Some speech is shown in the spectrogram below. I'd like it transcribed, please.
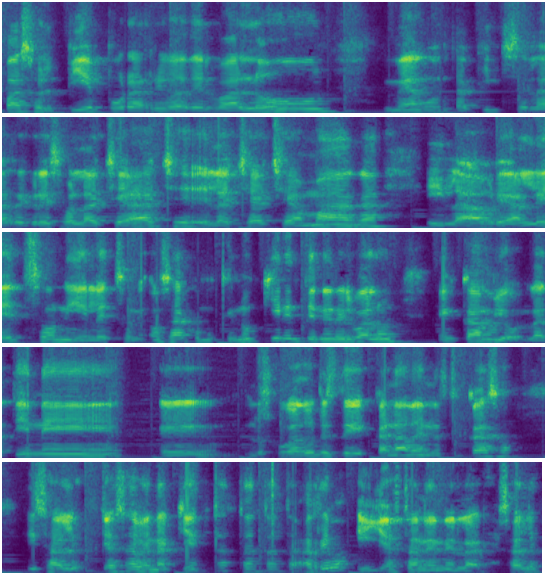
paso el pie por arriba del balón, me hago un taquito, se la regreso al HH, el HH amaga y la abre al Edson y el Edson, o sea, como que no quieren tener el balón, en cambio, la tiene eh, los jugadores de Canadá en este caso y sale, ya saben a quién, arriba y ya están en el área, ¿sale?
